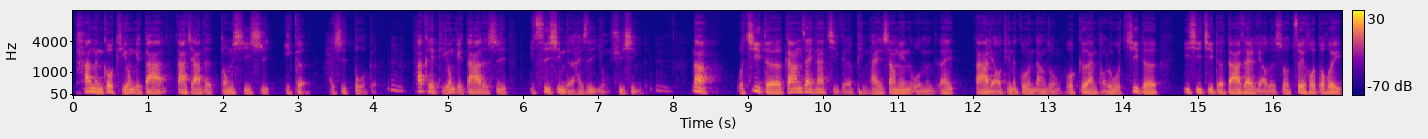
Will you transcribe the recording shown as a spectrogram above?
他能够提供给大家大家的东西是一个。还是多个，嗯，他可以提供给大家的是一次性的还是永续性的，嗯，那我记得刚刚在那几个平台上面，我们在大家聊天的过程当中或个案讨论，我记得依稀记得大家在聊的时候，最后都会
